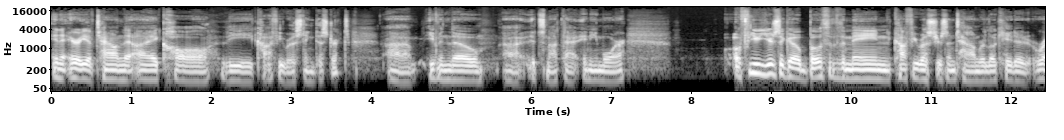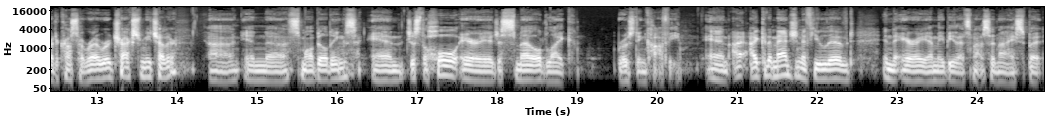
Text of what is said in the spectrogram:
in an area of town that I call the coffee roasting district, um, even though uh, it's not that anymore. A few years ago, both of the main coffee roasters in town were located right across the railroad tracks from each other uh, in uh, small buildings, and just the whole area just smelled like roasting coffee. And I, I, could imagine if you lived in the area, maybe that's not so nice, but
